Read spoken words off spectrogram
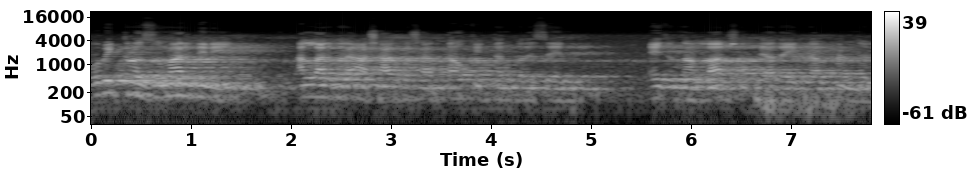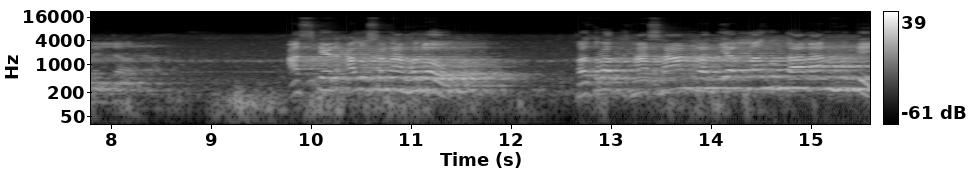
পবিত্র জুমার দিনে আল্লাহর ঘরে আসার বসার তাও কীর্তন করেছেন এই জন্য আল্লাহর শুক্রিয়া আদায় করে আলহামদুলিল্লাহ। আজকের আলোচনা হল হজরত হাসান রাজি আল্লাহ তালানহুকে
